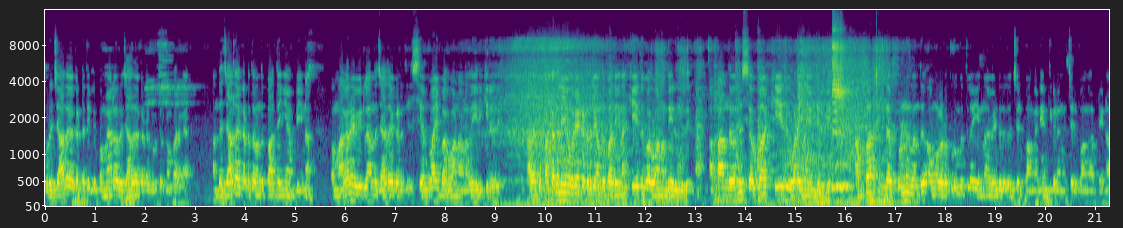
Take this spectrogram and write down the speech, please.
ஒரு ஜாதக கட்டத்தில் இப்போ மேலே ஒரு ஜாதக கட்டம் கொடுத்துருக்கோம் பாருங்கள் அந்த ஜாதக கட்டத்தை வந்து பார்த்தீங்க அப்படின்னா இப்போ மகர வீட்டில் அந்த ஜாதக கட்டத்தில் செவ்வாய் பகவானானது இருக்கிறது. அதற்கு பக்கத்துலேயே ஒரே கட்டத்துலேயே வந்து பார்த்தீங்கன்னா கேது பகவான் வந்து இருந்தது. அப்போ அந்த வந்து செவ்வாய் கேதுவோட இணைஞ்சிருக்கு அப்போ இந்த பொண்ணுக்கு வந்து அவங்களோட குடும்பத்தில் என்ன வேண்டுதல் வச்சுருப்பாங்க நேர்த்திக்கடன் வச்சுருப்பாங்க அப்படின்னா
